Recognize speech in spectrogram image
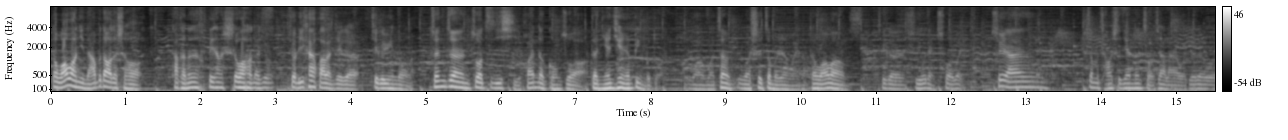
那往往你拿不到的时候，他可能非常失望的就就离开滑板这个这个运动了。真正做自己喜欢的工作的年轻人并不多，我我这我是这么认为的，但往往这个是有点错位。虽然这么长时间能走下来，我觉得我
